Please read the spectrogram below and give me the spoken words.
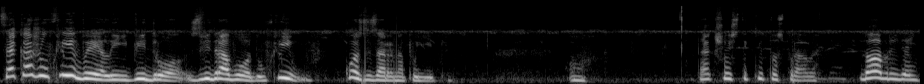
це кажу, в хлів вилий відро, з відра воду, в хлів, кози зараз напоїти. О. Так щось такі то справи. Добрий день.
